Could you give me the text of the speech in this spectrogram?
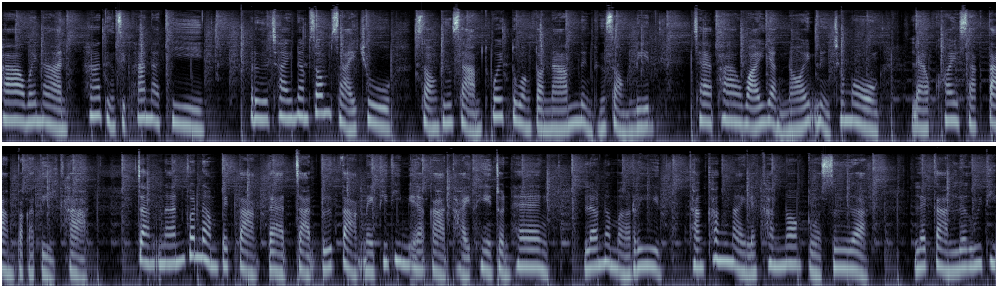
ผ้าไว้นาน 5-15 นาที หรือใช้น้ำส้มสายชู 2-3 ถ้วยตวงต่อน้ำ 1-2 ลิตร แช่ผ้าไว้อย่างน้อย 1 ชั่วโมง แล้วค่อยซักตามปกติค่ะจากนั้นก็นำไปตากแดดจัดหรือตากในที่ที่มีอากาศถ่ายเทจนแห้ง แล้วนำมารีดทั้งข้างในและข้างนอกตัวเสื้อ และการเลือกวิธี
